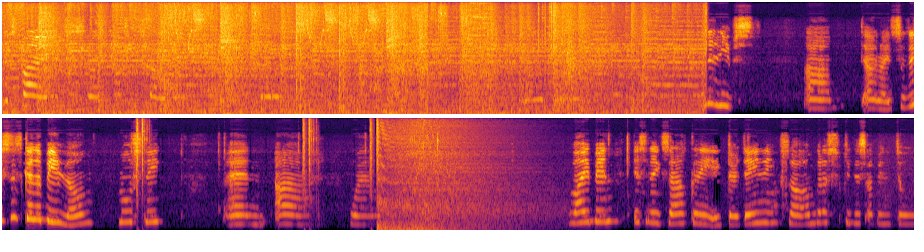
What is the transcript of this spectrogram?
It's fine. It leaves. Um. Alright. So this is gonna be long, mostly, and uh, well, vibing isn't exactly entertaining. So I'm gonna split this up into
